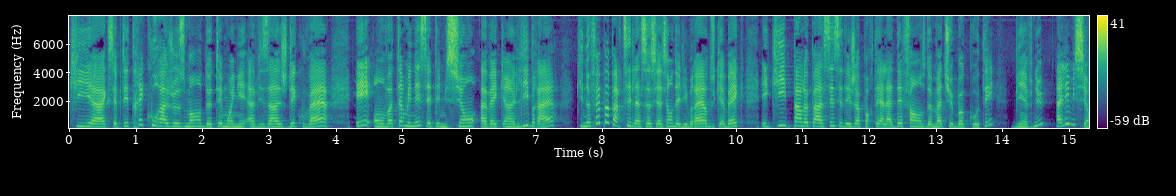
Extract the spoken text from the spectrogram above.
qui a accepté très courageusement de témoigner à visage découvert. Et on va terminer cette émission avec un libraire qui ne fait pas partie de l'Association des libraires du Québec et qui, par le passé, s'est déjà porté à la défense de Mathieu Bock-Côté. Bienvenue à l'émission.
